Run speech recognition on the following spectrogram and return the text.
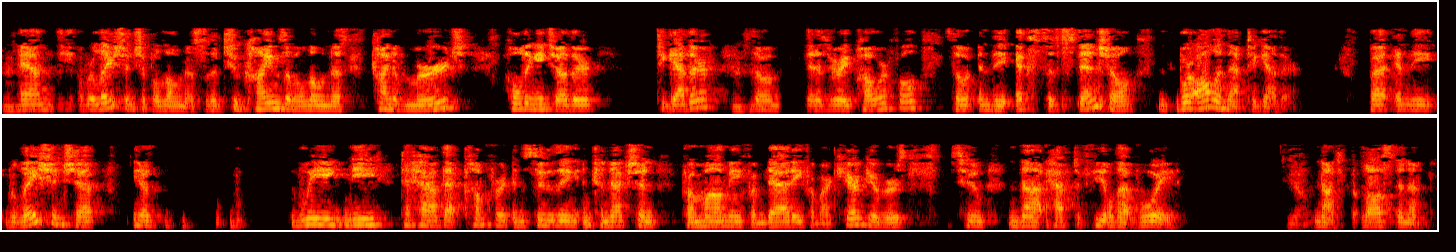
mm-hmm. and the relationship aloneness. So the two kinds of aloneness kind of merge, holding each other together. Mm-hmm. So that is very powerful. So in the existential, we're all in that together. But in the relationship, you know, we need to have that comfort and soothing and connection from mommy, from daddy, from our caregivers to not have to feel that void. Yeah. Not get lost in it.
